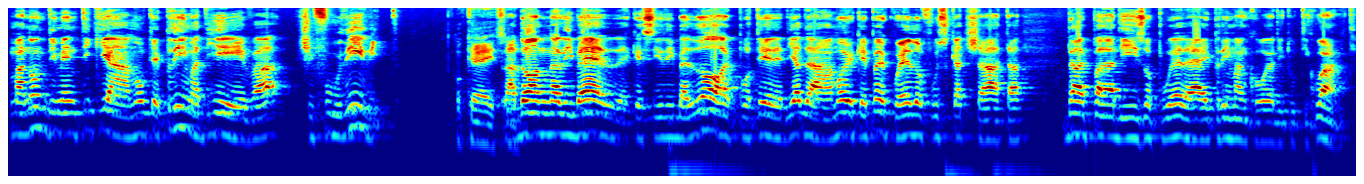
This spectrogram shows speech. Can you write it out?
Ma non dimentichiamo che prima di Eva ci fu Lilith, Ok, sì. la donna ribelle che si ribellò al potere di Adamo e che per quello fu scacciata dal paradiso pure lei prima ancora di tutti quanti.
